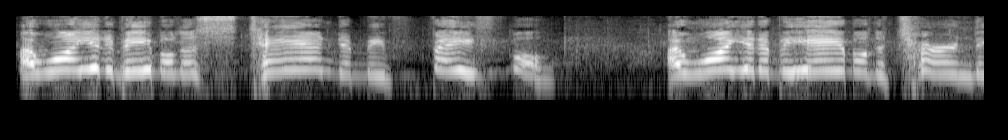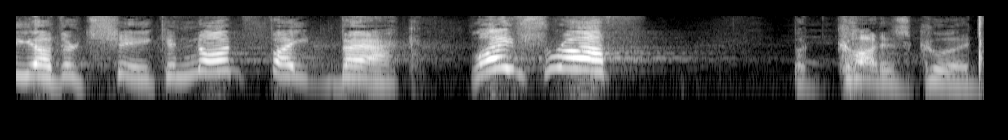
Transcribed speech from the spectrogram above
I want you to be able to stand and be faithful. I want you to be able to turn the other cheek and not fight back. Life's rough, but God is good.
